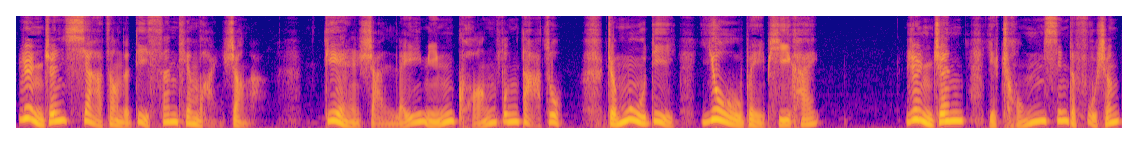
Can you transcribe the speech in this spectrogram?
认真下葬的第三天晚上啊，电闪雷鸣，狂风大作，这墓地又被劈开，认真也重新的复生。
